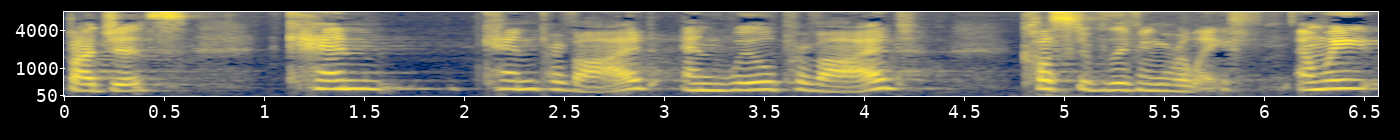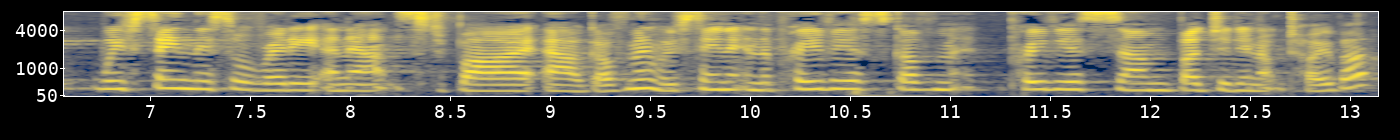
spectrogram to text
budgets can, can provide and will provide cost of living relief. And we, we've seen this already announced by our government. We've seen it in the previous, government, previous um, budget in October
